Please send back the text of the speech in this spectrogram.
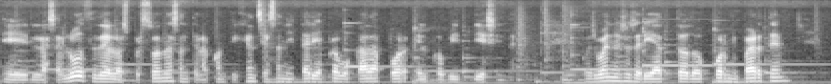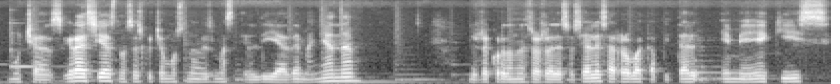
eh, la salud de las personas ante la contingencia sanitaria provocada por el COVID-19. Pues bueno, eso sería todo por mi parte. Muchas gracias. Nos escuchamos una vez más el día de mañana. Les recuerdo nuestras redes sociales, arroba capital MX,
